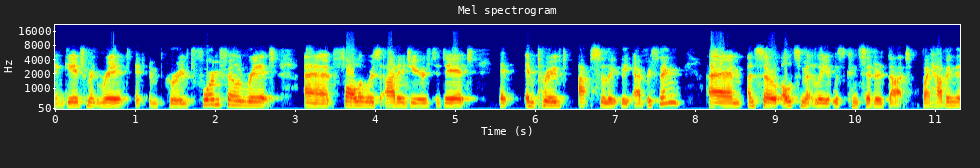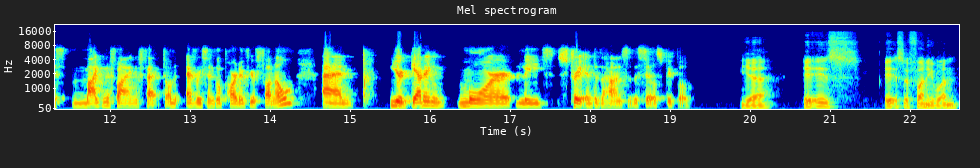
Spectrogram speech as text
engagement rate, it improved form fill rate, uh, followers added year to date. It improved absolutely everything. Um, and so ultimately, it was considered that by having this magnifying effect on every single part of your funnel, um, you're getting more leads straight into the hands of the salespeople. Yeah, it is. It's a funny one.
